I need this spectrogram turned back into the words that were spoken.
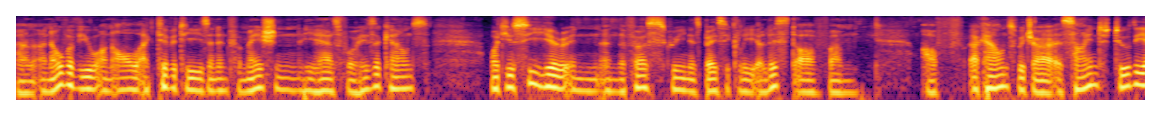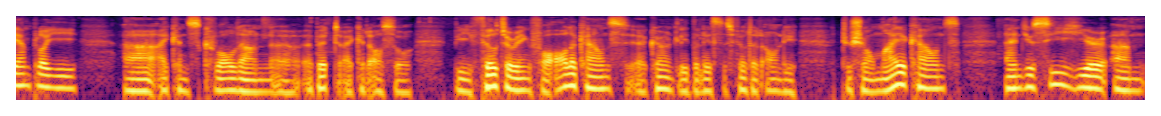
an, an overview on all activities and information he has for his accounts. What you see here in, in the first screen is basically a list of um, of accounts which are assigned to the employee. Uh, I can scroll down uh, a bit. I could also be filtering for all accounts. Uh, currently the list is filtered only to show my accounts. And you see here um,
